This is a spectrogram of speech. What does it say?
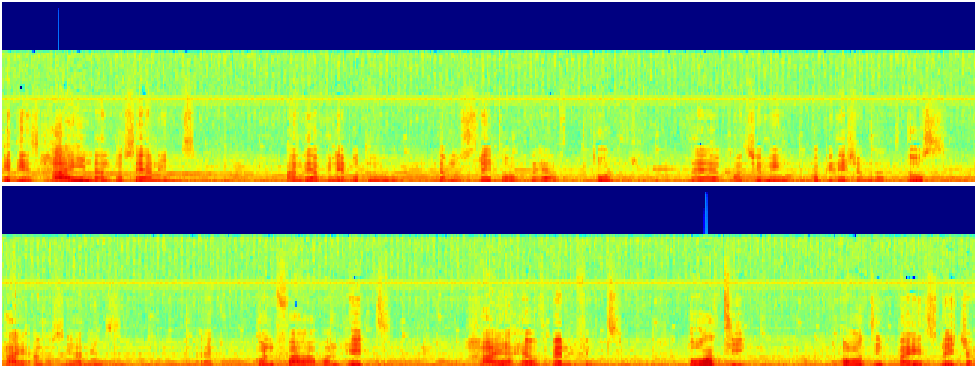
It is high in anthocyanins, and they have been able to demonstrate, or they have told the consuming population that those high anthocyanins uh, confer on it higher health benefits. All tea, all tea by its nature,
